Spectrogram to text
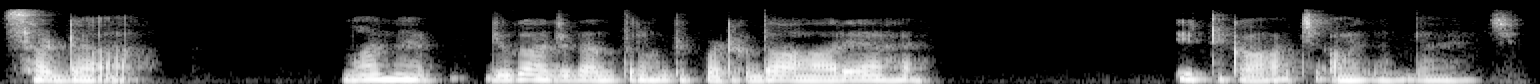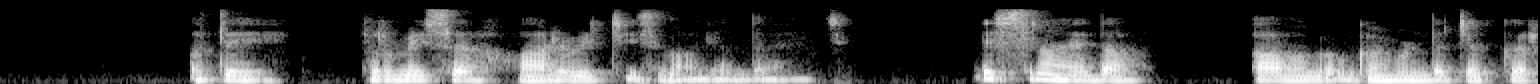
ਸਾਡਾ ਮਨ ਹੈ, ਜੁਗਾ ਜਗੰਤਰਾਂ ਤੋਂ ਭਟਕਦਾ ਆ ਰਿਹਾ ਹੈ, ਇਹ ਟਿਕਾ ਚ ਆ ਜਾਂਦਾ ਹੈ ਜੀ। ਅਤੇ ਪਰਮੇਸ਼ਰ ਹਰ ਵਿੱਚ ਹੀ ਸਮਾ ਜਾਂਦਾ ਹੈ ਜੀ। ਇਸ ਤਰ੍ਹਾਂ ਇਹਦਾ ਆਵਾਗਮਨ ਦਾ ਚੱਕਰ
